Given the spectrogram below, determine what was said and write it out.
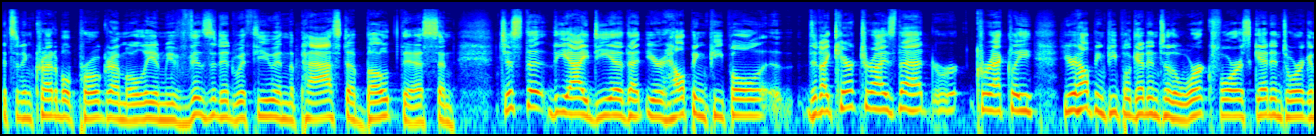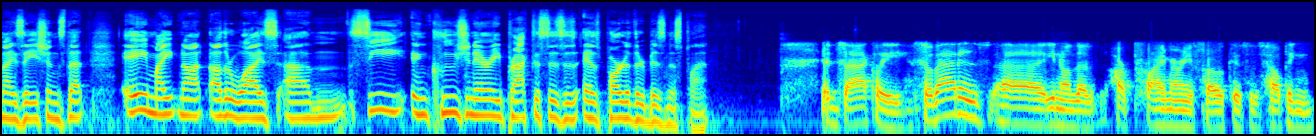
It's an incredible program, Oli, and we've visited with you in the past about this and just the, the idea that you're helping people. Did I characterize that r- correctly? You're helping people get into the workforce, get into organizations that, A, might not otherwise um, see inclusionary practices as, as part of their business plan. Exactly. So that is, uh, you know, the our primary focus is helping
